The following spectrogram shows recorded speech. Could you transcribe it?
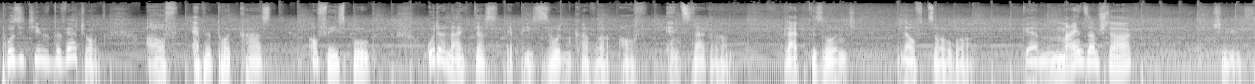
positive Bewertung auf Apple Podcast, auf Facebook oder liked das Episodencover auf Instagram. Bleibt gesund, lauft sauber, gemeinsam stark. Tschüss.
